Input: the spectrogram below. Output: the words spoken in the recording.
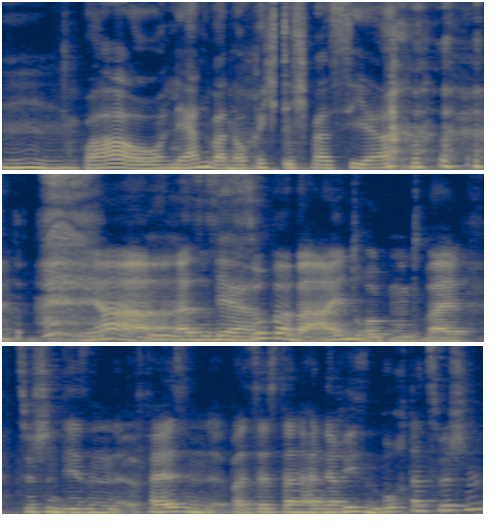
Mm, wow, lernen wir noch richtig was hier. ja, also es yeah. ist super beeindruckend, weil zwischen diesen Felsen, es ist dann halt eine riesen Bucht dazwischen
